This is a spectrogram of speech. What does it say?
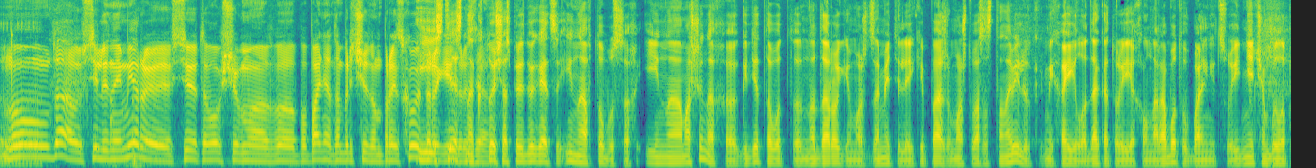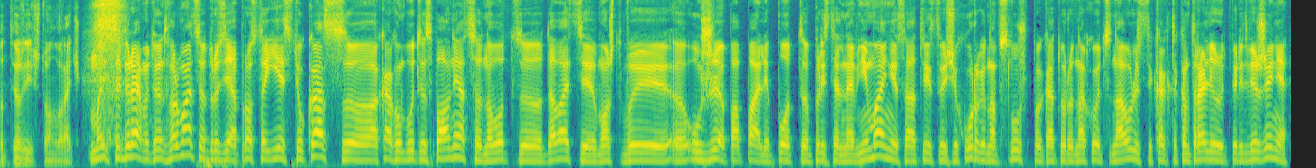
Ну да, усиленные меры, все это, в общем, э, по понятным причинам происходит, И, естественно, друзья. кто сейчас передвигается и на автобусах, и на машинах, э, где-то вот на дороге, может, заметили экипажи, может, вас остановили, как Михаила, да, который ехал на работу в больницу, и нечем было подтвердить, что он врач. Мы собираем эту информацию, друзья. Просто есть указ, э, а как он будет исполняться. Но вот э, давайте, может, вы э, уже попали под пристальное внимание соответствующих органов, служб, которые находятся на улице, как-то контролируют передвижение.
